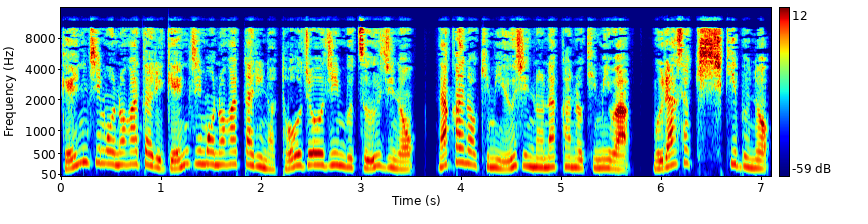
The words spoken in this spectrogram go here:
源氏物語源氏物語の登場人物宇治の中野君宇治の中野君は紫式部の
